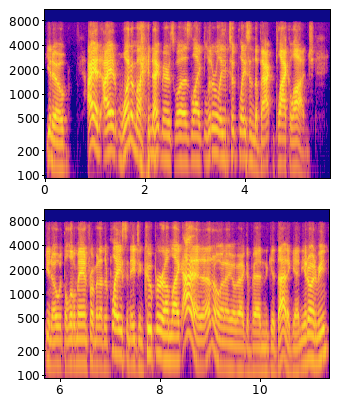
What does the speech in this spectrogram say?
you know, I had I had one of my nightmares was like literally took place in the back Black Lodge, you know, with the little man from another place and Agent Cooper. I'm like, I, I don't want to go back to bed and get that again. You know what I mean?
